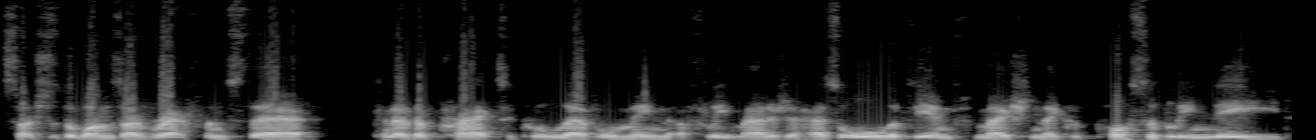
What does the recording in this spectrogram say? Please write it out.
such as the ones I've referenced there, can at a practical level mean that a fleet manager has all of the information they could possibly need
